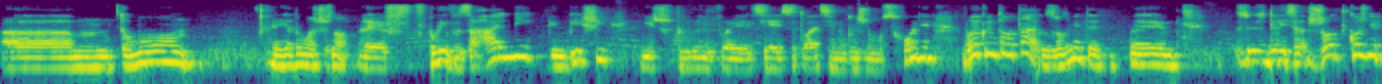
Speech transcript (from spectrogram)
Ем, тому я думаю, що знов е, вплив загальний він більший ніж вплив е, цієї ситуації на ближньому сході. Ну і окрім того, так зрозумієте. е, Дивіться, жод, е,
